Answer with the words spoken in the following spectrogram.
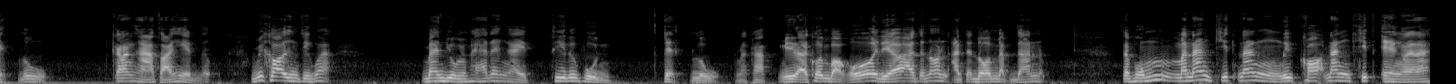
7 ลูกกำลังหาสาเหตุ วิเคราะห์จริง ๆ ว่าแมนยูไปแพ้ได้ไงที่ลิเวอร์พูล7 ลูกนะครับ มีหลายคนบอกโอ้ยเดี๋ยวอาร์เซนอลอาจจะโดนแบบนั้น แต่ผมมานั่งคิดนั่งวิเคราะห์นั่งคิดเองเลยนะ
